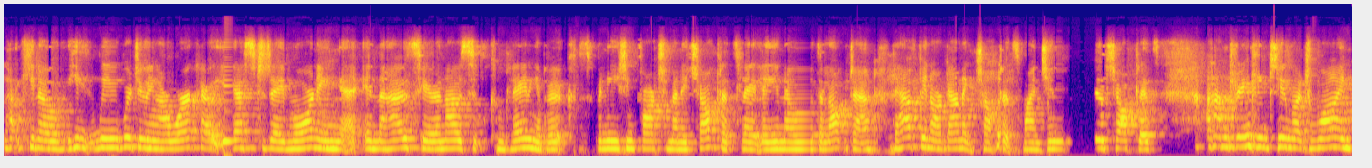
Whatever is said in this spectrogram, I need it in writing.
like you know, he, we were doing our workout yesterday morning in the house here, and I was complaining about because I've been eating far too many chocolates lately. You know, the lockdown. They have been organic chocolates, mind you chocolates and I'm drinking too much wine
